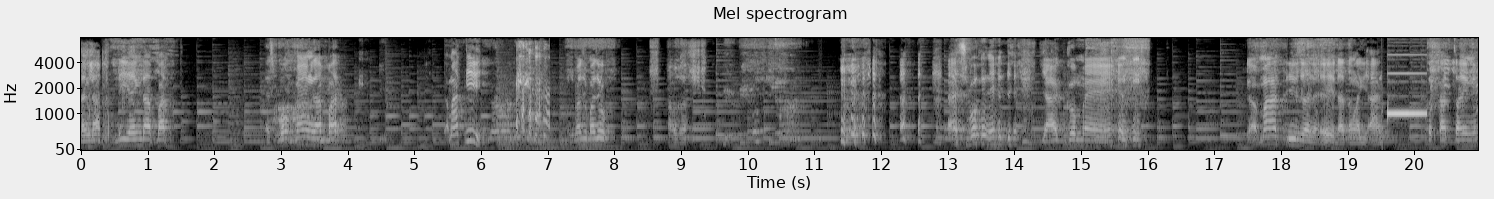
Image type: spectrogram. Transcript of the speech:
Yang dapat, dia yang dapat. Es yang dapat. Gak mati. Maju, maju, maju. Ah, boknya dia jago men. Gak mati soalnya. Eh, datang lagi an. Terkaca ini.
